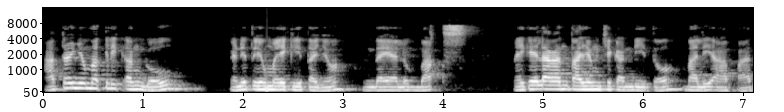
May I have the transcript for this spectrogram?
After nyo maklik ang go, ganito yung makikita nyo, yung dialog box. May kailangan tayong checkan dito, bali apat.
